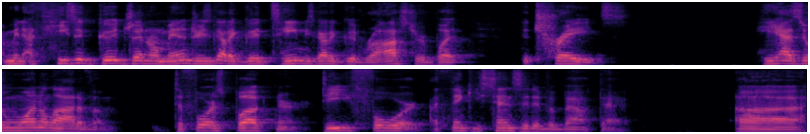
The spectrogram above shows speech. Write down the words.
I mean, he's a good general manager. He's got a good team. He's got a good roster, but the trades, he hasn't won a lot of them. DeForest Buckner, Dee Ford. I think he's sensitive about that. Uh,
